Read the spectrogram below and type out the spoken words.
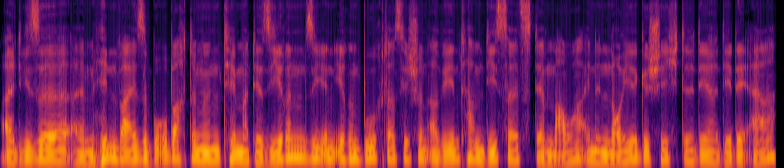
All diese ähm, Hinweise, Beobachtungen thematisieren Sie in Ihrem Buch, das Sie schon erwähnt haben, Diesseits der Mauer, eine neue Geschichte der DDR.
